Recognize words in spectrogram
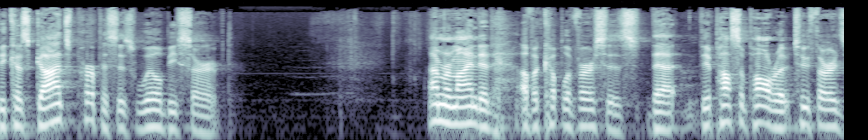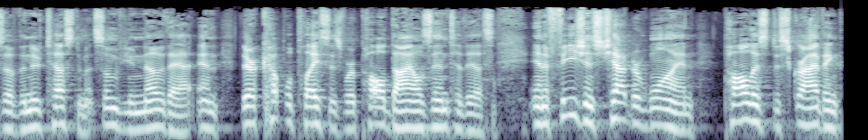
Because God's purposes will be served. I'm reminded of a couple of verses that the Apostle Paul wrote two thirds of the New Testament. Some of you know that. And there are a couple of places where Paul dials into this. In Ephesians chapter 1, Paul is describing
